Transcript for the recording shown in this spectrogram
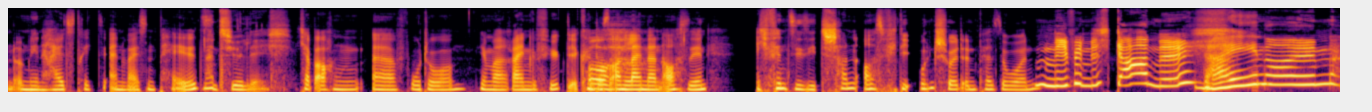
und um den Hals trägt sie einen weißen Pelz. Natürlich. Ich habe auch ein äh, Foto hier mal reingefügt. Ihr könnt oh. das online dann auch sehen. Ich finde, sie sieht schon aus wie die Unschuld in Person. Nee, finde ich gar nicht. Nein? Nein.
